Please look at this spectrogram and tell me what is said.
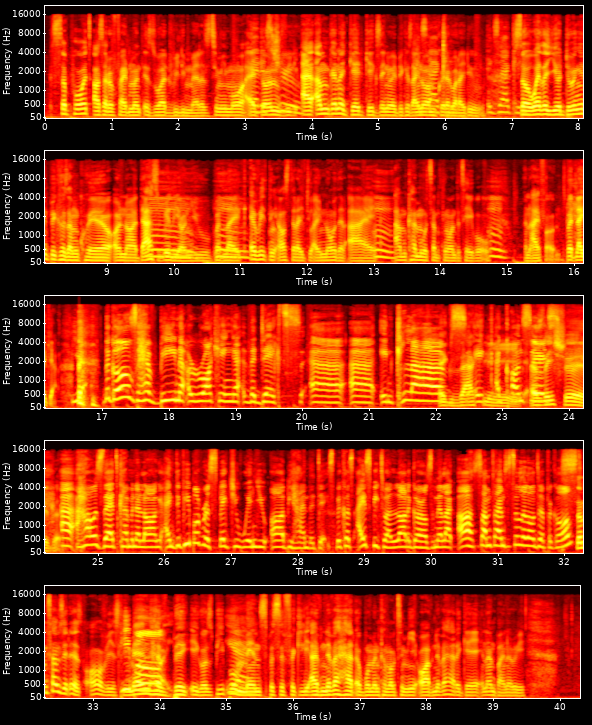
support outside of Pride Month is what really matters to me more. I That is don't really. I, I'm gonna get gigs anyway because I know I'm good at what I do. exactly. So whether you're doing it because I'm queer or not, that's really Mm, on you. But like everything else that I do, I know that I I'm coming with something on the table, Mm. an iPhone. But like yeah, yeah, the girls have been rocking the decks uh, uh, in clubs, exactly at as concerts. they should. Uh, how is that coming along? And do people respect you when you are behind the decks? Because I speak to a lot of girls and they're like, oh, sometimes it's a little difficult. Sometimes it is, obviously. People- men have big egos. People, Yeah. men specifically. I've never had a woman come up to me, or I've never had a gay and non binary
